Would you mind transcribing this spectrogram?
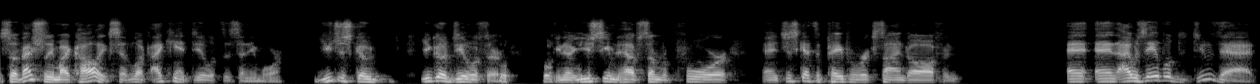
So eventually my colleague said, look, I can't deal with this anymore. You just go, you go deal with her. You know, you seem to have some rapport and just get the paperwork signed off. And, and, and I was able to do that.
